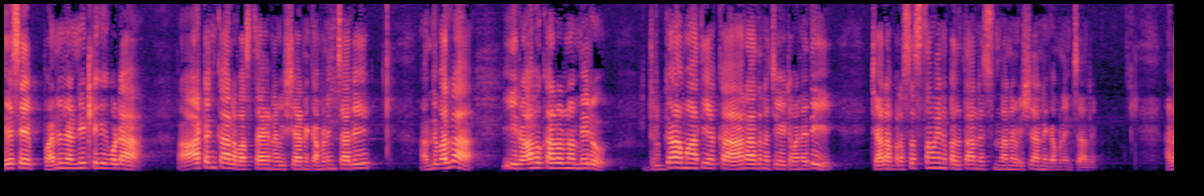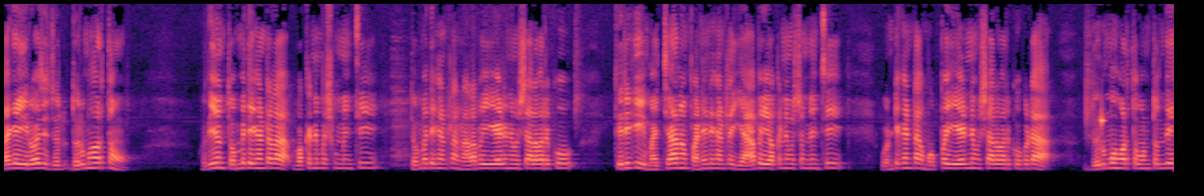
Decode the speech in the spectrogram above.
చేసే పనులన్నిటికీ కూడా ఆటంకాలు వస్తాయన్న విషయాన్ని గమనించాలి. అందువల్ల ఈ రాహుకాలంలో మీరు దుర్గామాత యొక్క ఆరాధన చేయటం అనేది చాలా ప్రశస్తమైన ఫలితాలను ఇస్తుందన్న విషయాన్ని గమనించాలి. అలాగే ఈరోజు దుర్ముహూర్తం ఉదయం తొమ్మిది గంటల ఒక నిమిషం నుంచి తొమ్మిది గంటల నలభై ఏడు నిమిషాల వరకు తిరిగి మధ్యాహ్నం పన్నెండు గంటల యాభై ఒక నిమిషం నుంచి ఒంటి గంట ముప్పై ఏడు నిమిషాల వరకు కూడా దుర్ముహూర్తం ఉంటుంది.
